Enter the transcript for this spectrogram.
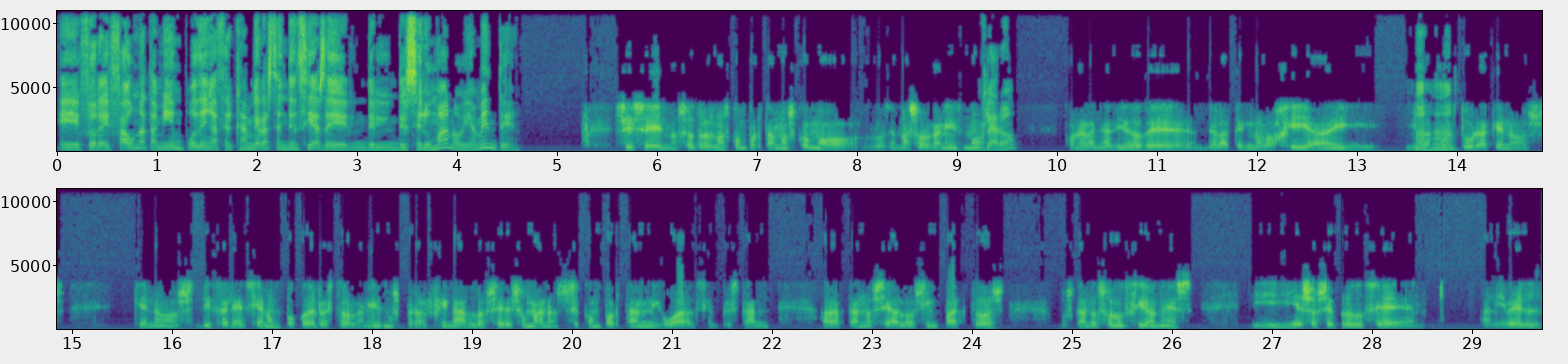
eh, flora y fauna también pueden hacer cambiar las tendencias del ser humano, obviamente. Sí, sí, nosotros nos comportamos como los demás organismos. Claro con el añadido de, la tecnología y, la cultura que nos que nos diferencian un poco del resto de organismos, pero al final los seres humanos se comportan igual, siempre están adaptándose a los impactos, buscando soluciones y eso se produce a nivel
